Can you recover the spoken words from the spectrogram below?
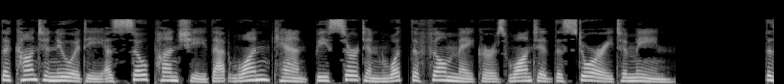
"...the continuity is so punchy that one can't be certain what the filmmakers wanted the story to mean." The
